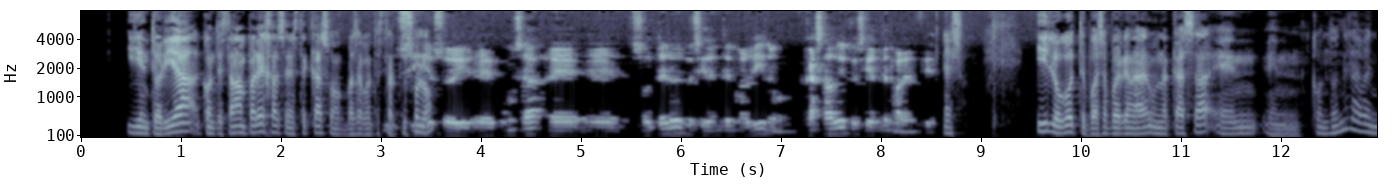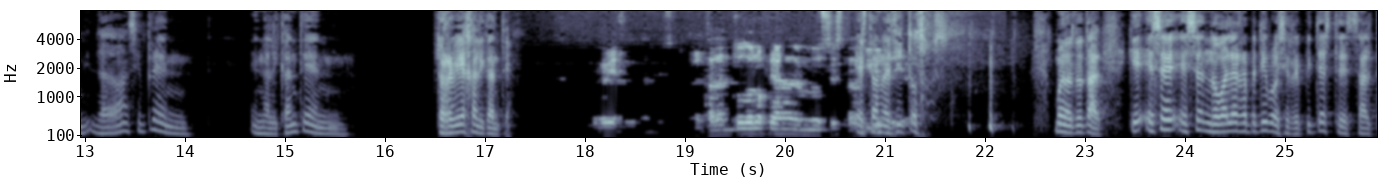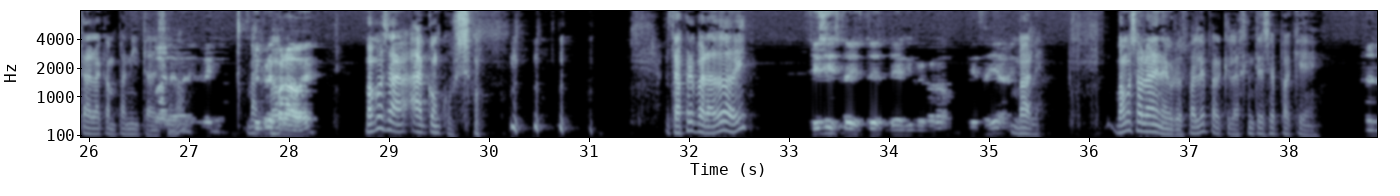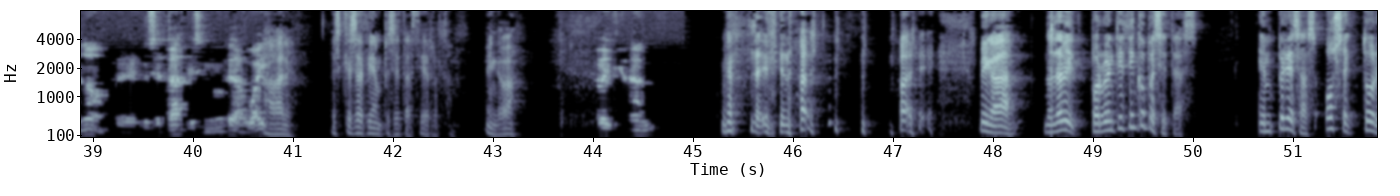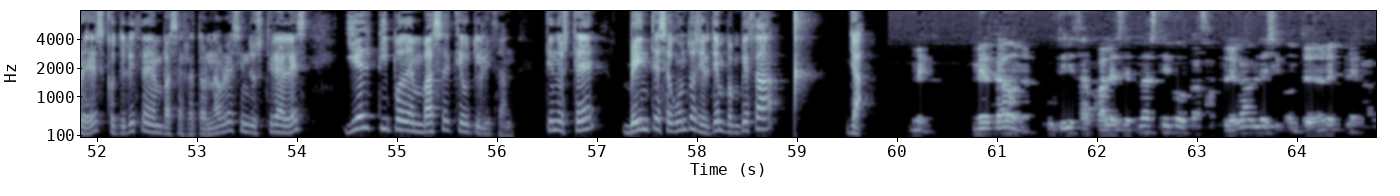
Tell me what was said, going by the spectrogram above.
y en teoría contestaban parejas. En este caso vas a contestar tú Sí, solo. yo soy, eh, ¿cómo se llama? Eh, eh, soltero y residente en Madrid, no, casado y residente en Valencia. Eso. Y luego te vas a poder ganar una casa en... en ¿Con dónde la, la daban? Siempre en, en Alicante, en Torrevieja, Alicante. Entonces, Estarán todos los que ganan en los Están viviendo allí todos. bueno, total. Que ese, ese no vale repetir porque si repites te salta la campanita. esa, Vale, ¿no? vale, venga. Vale, Estoy preparado, ¿eh? Vamos al concurso. ¿Estás preparado, David? Sí, sí, estoy, estoy, estoy aquí preparado. Empieza ya. ¿eh? Vale. Vamos a hablar en euros, ¿vale? Para que la gente sepa que... No, no, eh, pesetas, que si no queda guay. Ah, vale. Es que se hacían pesetas, tienes razón. Venga, va. Tradicional. Tradicional. vale. Venga, va. Don David, por 25 pesetas. Empresas o sectores que utilicen envases retornables industriales y el tipo de envase que utilizan. Tiene usted 20 segundos y el tiempo empieza ya. Venga. Mercadona utiliza pales de plástico, cajas plegables y contenedores plegables.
